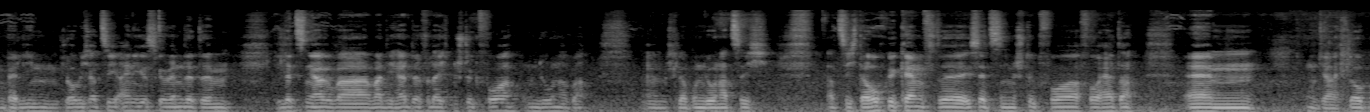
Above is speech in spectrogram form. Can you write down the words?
in Berlin, glaube ich, hat sich einiges gewendet. Ähm, die letzten Jahre war, war die Härte vielleicht ein Stück vor Union, aber ich glaube, Union hat sich, hat sich da hochgekämpft, äh, ist jetzt ein Stück vor, vor Hertha. Ähm, und ja, ich glaube,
